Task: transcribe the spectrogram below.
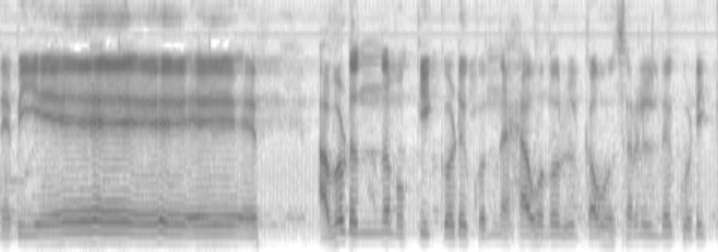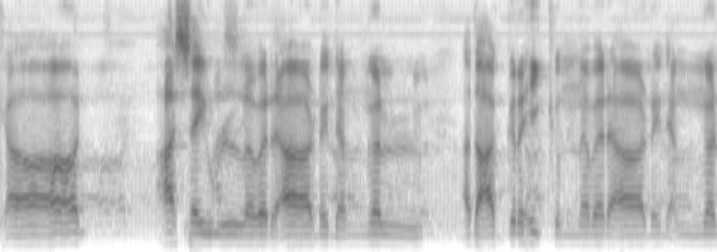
നബിയേ അവിടുന്ന് മുക്കിക്കൊടുക്കുന്ന ഹൗദുൽ കൗസറിൽ നിന്ന് കുടിക്കാൻ ആശയുള്ളവരാണ് ഞങ്ങൾ അത് ആഗ്രഹിക്കുന്നവരാണ് ഞങ്ങൾ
